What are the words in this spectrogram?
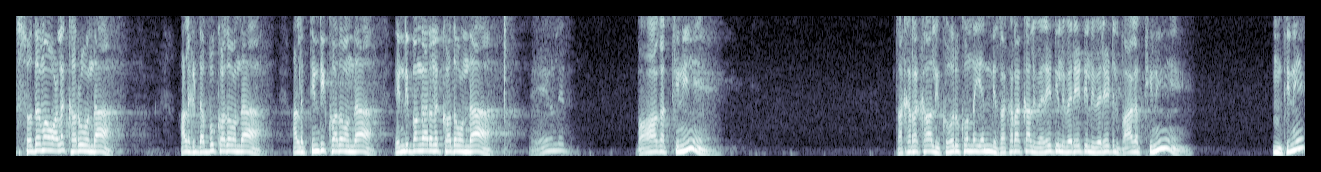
సుధమ వాళ్ళ కరువు ఉందా? వాళ్ళకి డబ్బు కొద ఉందా? వాళ్ళకి తిండి కొద ఉందా? ఎండి బంగారాలకు కొద ఉందా? ఏం లేదు. బాగా తిని రకరకాలు కోరుకున్న ఎన్ని రకరకాల వెరైటీలు వెరైటీలు వెరైటీలు బాగా తిని తిని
